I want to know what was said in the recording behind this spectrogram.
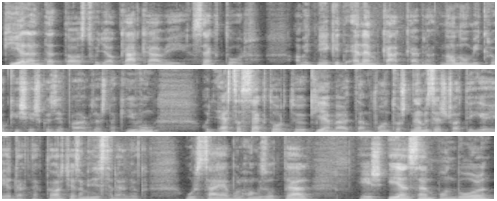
kijelentette azt, hogy a KKV szektor, amit még itt NMKKV-nak, nanomikro kis és középvállalkozásnak hívunk, hogy ezt a szektort ő kiemelten fontos nemzetstratégiai érdeknek tartja, ez a miniszterelnök úr szájából hangzott el, és ilyen szempontból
